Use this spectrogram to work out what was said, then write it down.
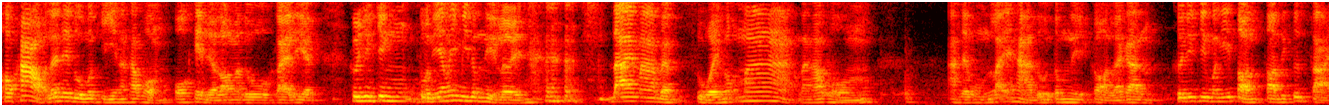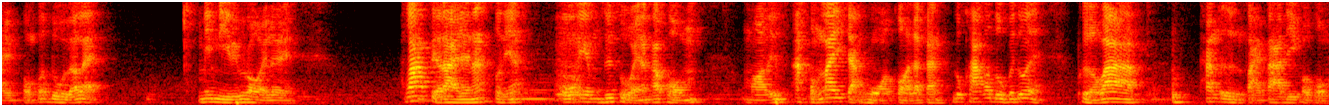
คร่าวๆเล่นให้ดูเมื่อกี้นะครับผมโอเค เดี๋ยวเรามาดูรายละเอียด คือจริง ๆ ตัวนี้ไม่มีตำหนิเลย ได้มาแบบสวยมากๆนะครับผมอะเดี๋ยวผมไล่หาดูตำหนิก่อนแล้วกัน คือจริงๆเมื่อกี้ตอนตอนที่ขึ้นสาย ผมก็ดูแล้วแหละ ไม่มีริ้วรอยเลย พลาดเสียดายเลยนะ ตัวเนี้ย OM สวยๆนะครับผม มอริสอะผมไล่จากหัวก่อนแล้วกัน ลูกค้าก็ดูไปด้วย เผื่อว่าท่านอื่นสายตาดีกว่าผม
